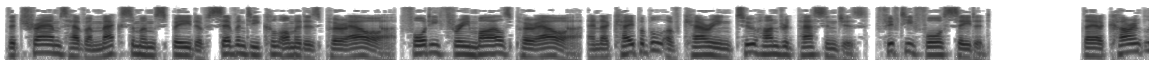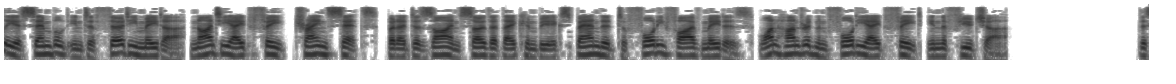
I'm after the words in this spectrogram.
The trams have a maximum speed of 70 km per hour, 43 miles per hour, and are capable of carrying 200 passengers, 54 seated. They are currently assembled into 30-metre (98 feet) train sets, but are designed so that they can be expanded to 45 metres (148 feet) in the future. The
